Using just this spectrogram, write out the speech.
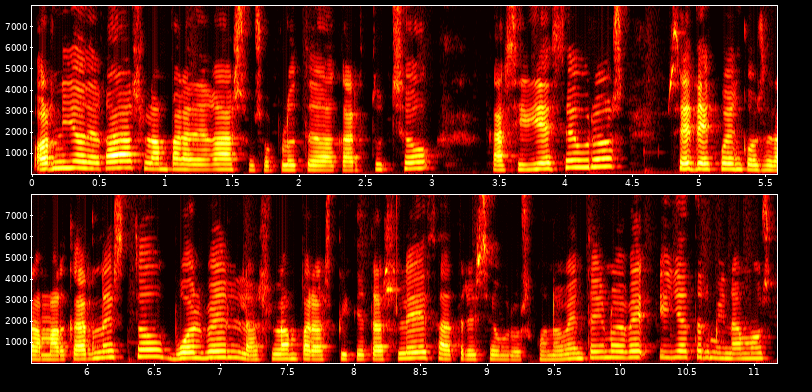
Hornillo de gas, lámpara de gas o soplote de cartucho casi 10 euros. Set cuencos de la marca Ernesto. Vuelven las lámparas piquetas LED a 3,99 euros. Y ya terminamos.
